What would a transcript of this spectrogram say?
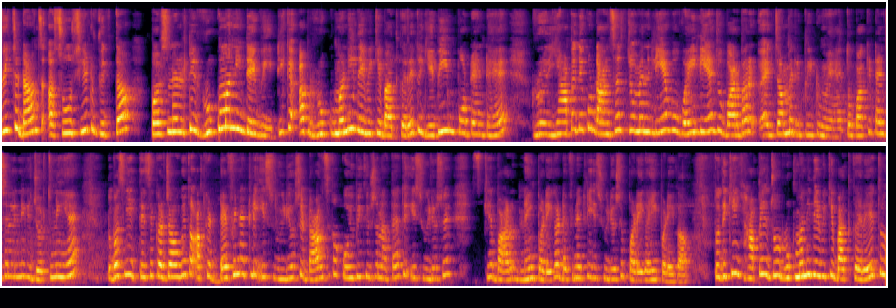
which dance associate with the personality Rukmini Devi ठीक है, अब रुकमणी देवी की बात करें तो ये भी इम्पोर्टेंट है। यहाँ पे देखो डांसर्स जो मैंने लिए हैं, वो वही लिए हैं जो बार बार एग्ज़ाम में रिपीट हुए हैं। तो बाकी टेंशन लेने की ज़रूरत नहीं है। तो बस ये इतने से कर जाओगे। तो आपके डेफिनेटली इस वीडियो से डांस का कोई भी क्वेश्चन आता है तो इस वीडियो से के बार नहीं पड़ेगा डेफिनेटली इस वीडियो से पड़ेगा ही पड़ेगा तो देखिए, यहाँ पे जो रुक्मणी देवी की बात करें तो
